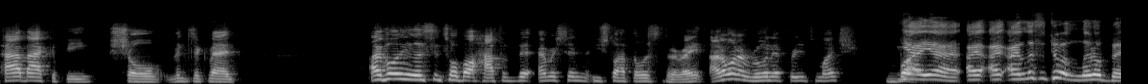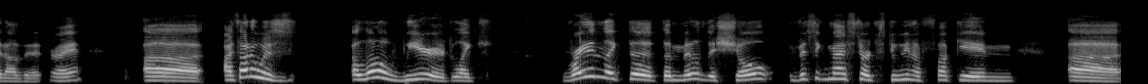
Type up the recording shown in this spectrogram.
Pat McAfee show Vince McMahon. I've only listened to about half of it. Emerson, you still have to listen to it, right? I don't want to ruin it for you too much. But yeah, yeah. I, I I listened to a little bit of it, right? Uh I thought it was a little weird, like right in like the the middle of the show, Vince McMahon starts doing a fucking uh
